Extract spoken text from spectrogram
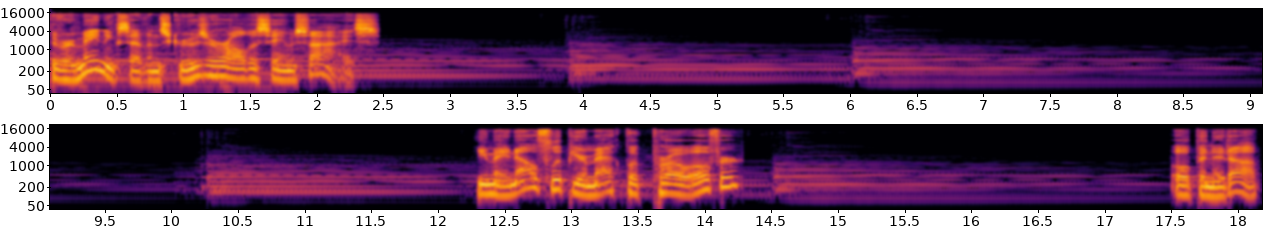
The remaining seven screws are all the same size. You may now flip your MacBook Pro over, open it up,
